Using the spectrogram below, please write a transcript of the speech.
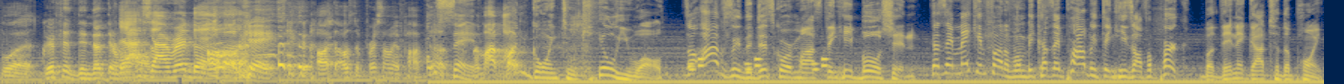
What? Griffith did nothing wrong. Yes, I read that. Oh, okay. oh, I thought it was the first time it popped up. said, But my butt- I'm going to kill you all. So obviously the Discord mods think he bullshitting. Because they making fun of him because they probably think he's off a perk. But then it got to the point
